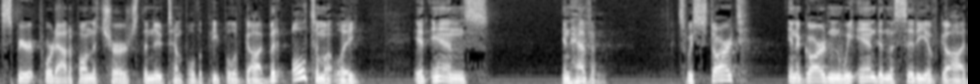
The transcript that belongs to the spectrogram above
Spirit poured out upon the church, the new temple, the people of God. But ultimately, it ends in heaven. So we start in a garden, we end in the city of God.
